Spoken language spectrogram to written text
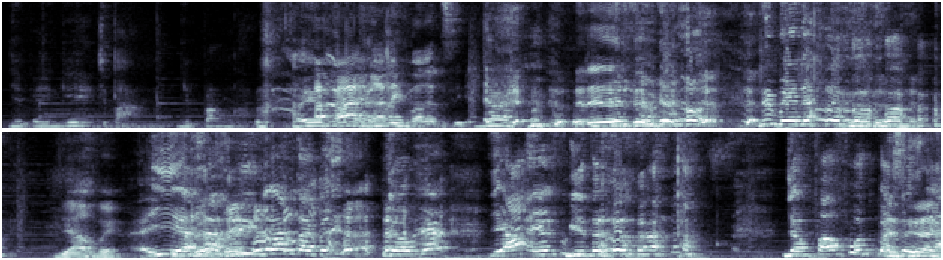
JPG Jepang Jepang lah. Oh, iya, benar, garing benar. banget sih Jangan. Itu beda loh. Jawab ya Iya, tapi gue jawabnya ya ya begitu. Java food maksudnya.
